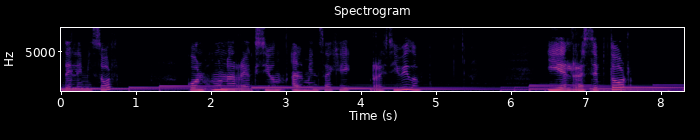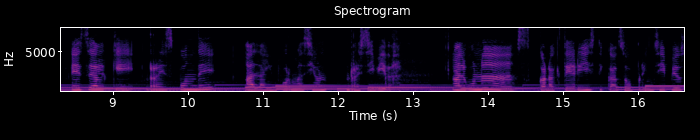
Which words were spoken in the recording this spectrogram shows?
Del emisor con una reacción al mensaje recibido. Y el receptor es el que responde a la información recibida. Algunas características o principios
